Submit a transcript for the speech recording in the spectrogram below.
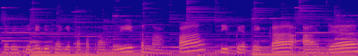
Dari sini bisa kita ketahui kenapa di PTK ada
